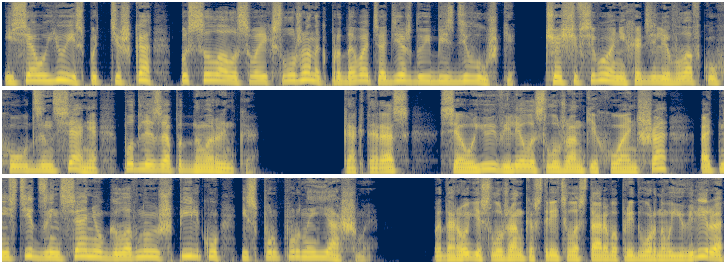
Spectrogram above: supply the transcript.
и Сяо Юй из-под тишка посылала своих служанок продавать одежду и безделушки. Чаще всего они ходили в лавку Хоу Цзинсяня подле западного рынка. Как-то раз Сяо Юй велела служанке Хуаньша отнести Цзинсяню головную шпильку из пурпурной яшмы. По дороге служанка встретила старого придворного ювелира,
